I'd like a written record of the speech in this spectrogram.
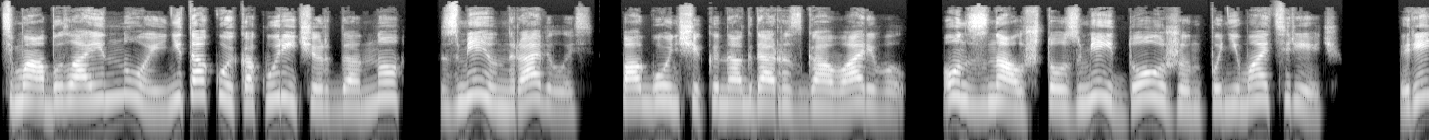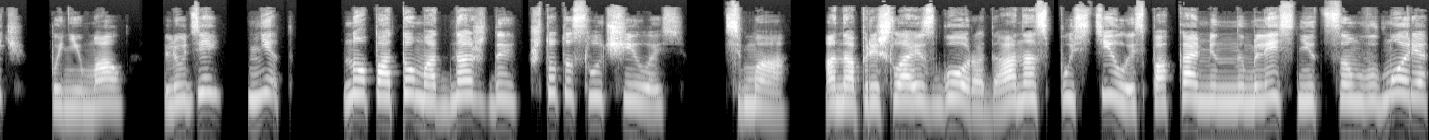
Тьма была иной, не такой, как у Ричарда, но змею нравилось. Погонщик иногда разговаривал. Он знал, что змей должен понимать речь. Речь понимал, людей нет. Но потом однажды что-то случилось. Тьма. Она пришла из города, она спустилась по каменным лестницам в море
